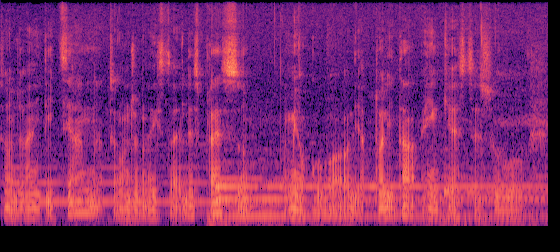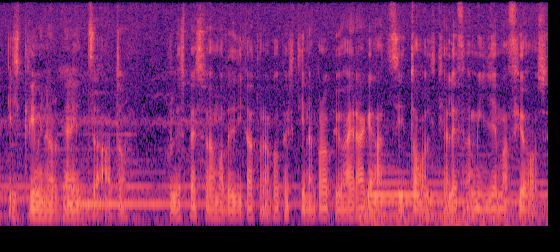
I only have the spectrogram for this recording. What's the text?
Sono Giovanni Tizian, sono un giornalista dell'Espresso, mi occupo di attualità e inchieste sul crimine organizzato. L'Espresso abbiamo dedicato una copertina proprio ai ragazzi tolti alle famiglie mafiose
